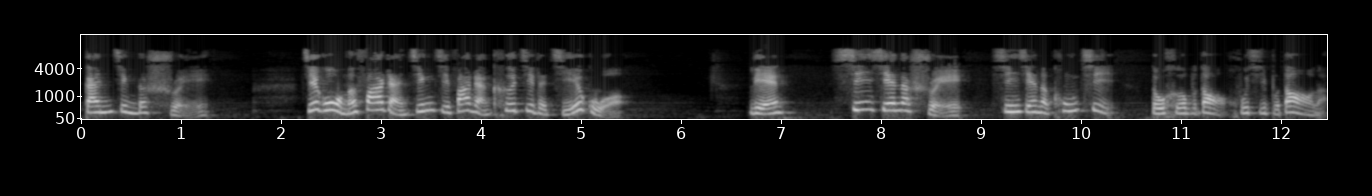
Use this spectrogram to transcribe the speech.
干净的水。结果，我们发展经济、发展科技的结果，连。新鲜的水、新鲜的空气都喝不到、呼吸不到了，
